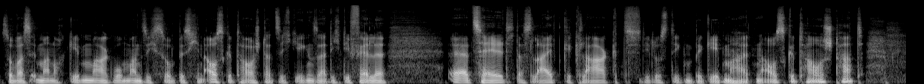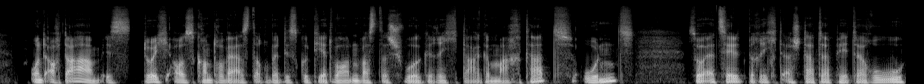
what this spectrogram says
sowas immer noch geben mag, wo man sich so ein bisschen ausgetauscht hat, sich gegenseitig die Fälle äh, erzählt, das Leid geklagt, die lustigen Begebenheiten ausgetauscht hat. Und auch da ist durchaus kontrovers darüber diskutiert worden, was das Schwurgericht da gemacht hat. Und, so erzählt Berichterstatter Peter Ruh,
